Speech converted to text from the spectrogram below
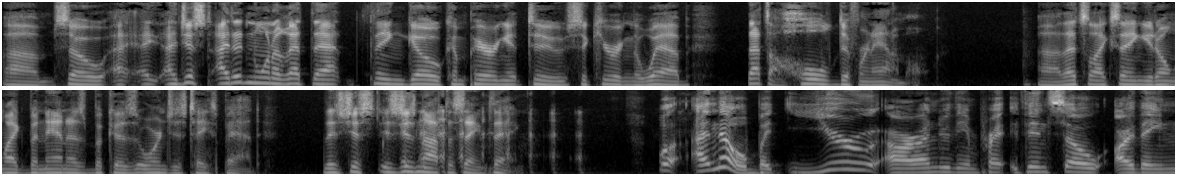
Um, so I, I- just I didn't want to let that thing go comparing it to securing the web. That's a whole different animal. Uh, that's like saying you don't like bananas because oranges taste bad. It's just it's just not the same thing. Well, I know, but you are under the impression. Then, so are they?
